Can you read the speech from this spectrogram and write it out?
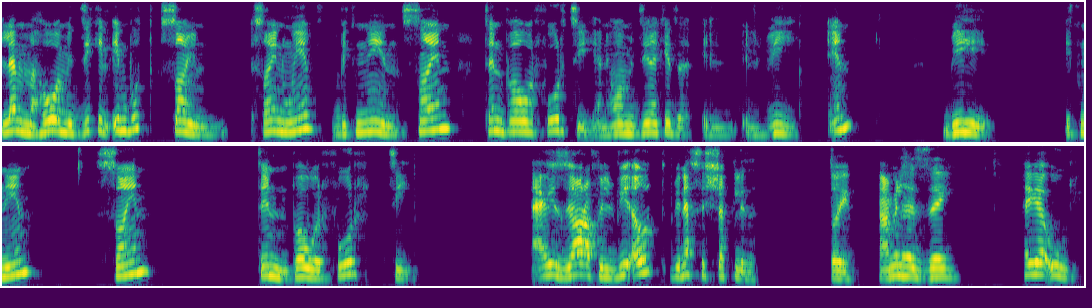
لما هو مديك ال input sine sine wave ب 2 sine 10 power 40 يعني هو مدينا كده ال V in ب 2 sine 10 power 4 T عايز يعرف ال V out بنفس الشكل ده. طيب اعملها إزاي؟ هاجي أقول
